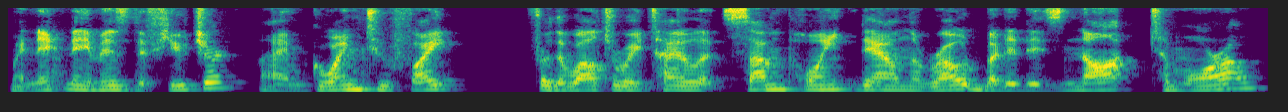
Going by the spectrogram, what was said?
my nickname is the future. I'm going to fight for the welterweight title at some point down the road, but it is not tomorrow.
